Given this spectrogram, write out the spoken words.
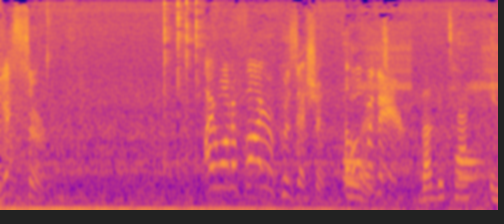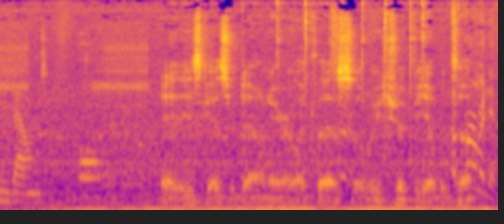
Yes, sir. I want a fire position. Alert. Over there. Bug attack inbound. Yeah, these guys are down here like this, so we should be able to. Affirmative.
